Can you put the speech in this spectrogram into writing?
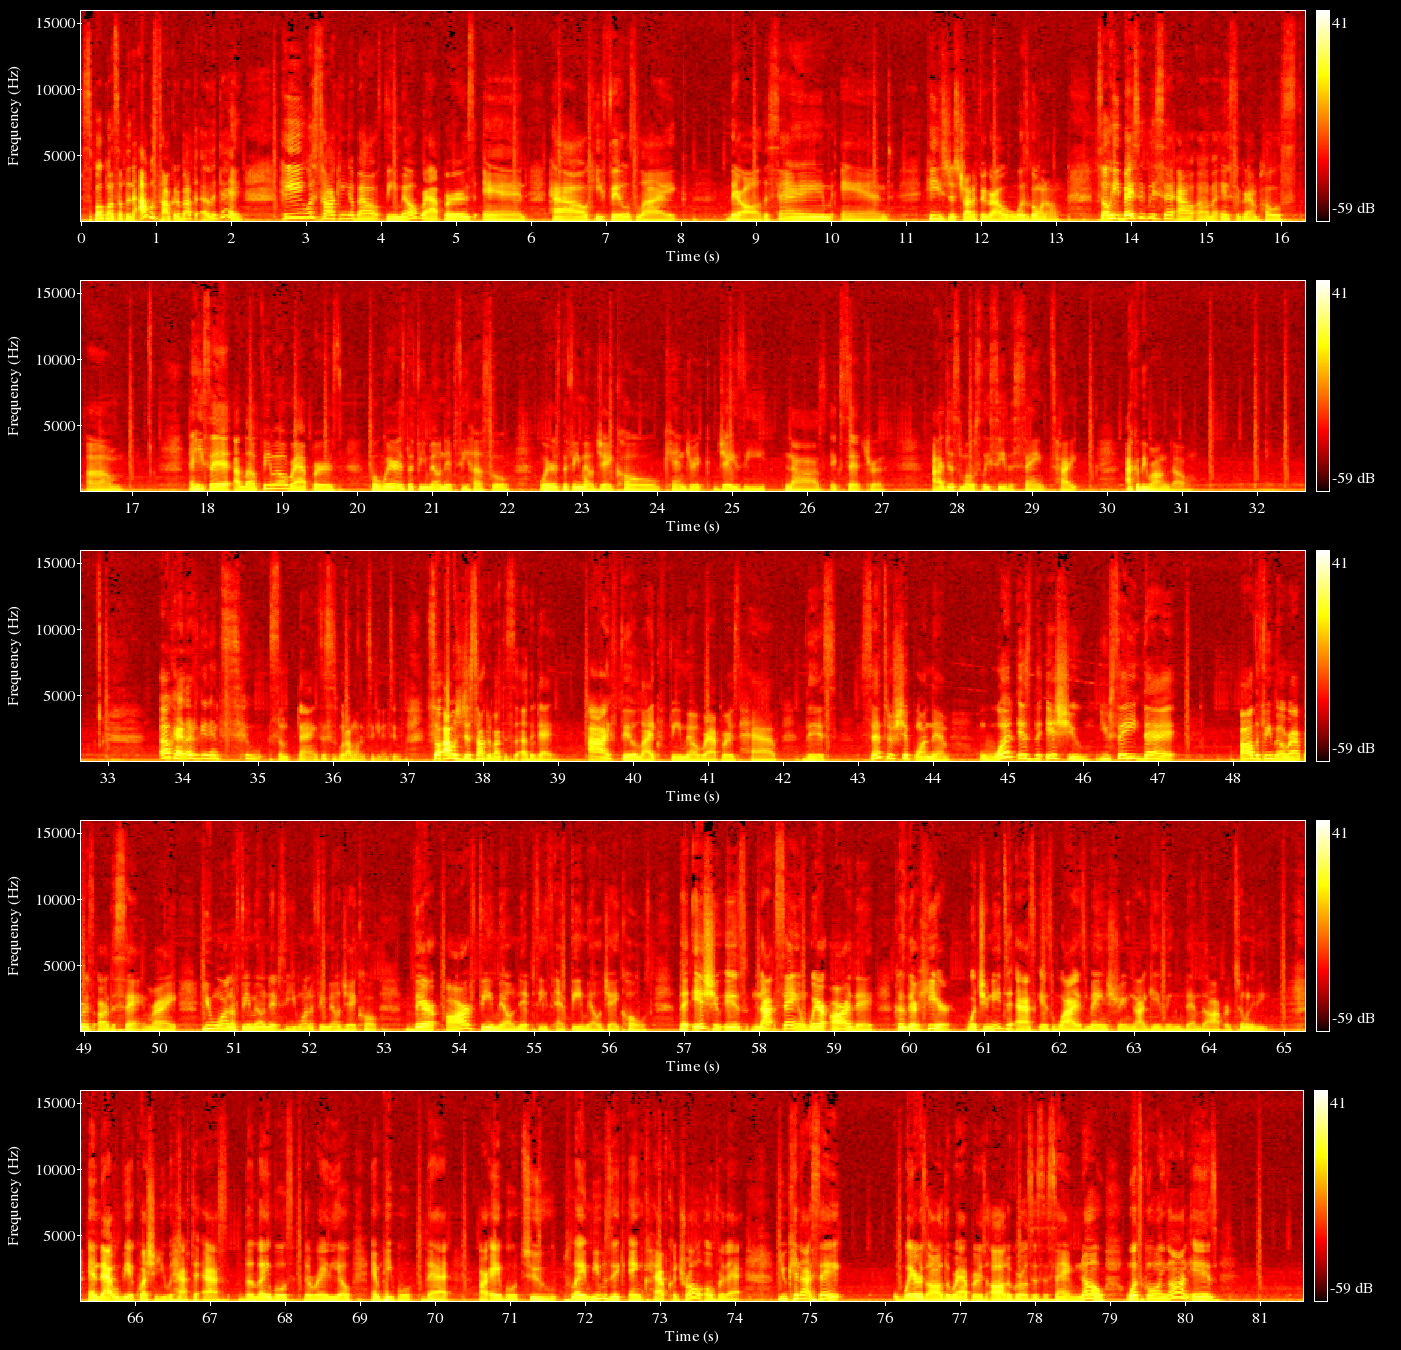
spoke on something I was talking about the other day. He was talking about female rappers and how he feels like they're all the same and he's just trying to figure out what's going on. So he basically sent out um, an instagram post um, and he said i love female rappers but where is the female nipsey hussle? Where is the female j. Cole kendrick jay-z nas etc i just mostly see the same type. I could be wrong though Okay, let's get into some things. This is what I wanted to get into. So I was just talking about this the other day. I feel like female rappers have this censorship on them. What is the issue? You say that all the female rappers are the same, right? You want a female Nipsey, you want a female J. Cole. There are female Nipseys and female J. Coles. The issue is not saying where are they because they're here. What you need to ask is why is mainstream not giving them the opportunity? And that would be a question you would have to ask the labels, the radio, and people that are able to play music and have control over that. You cannot say, Where's all the rappers? All the girls is the same. No, what's going on is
